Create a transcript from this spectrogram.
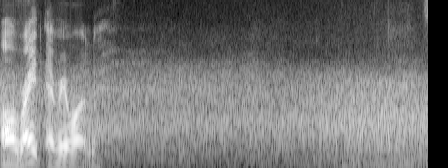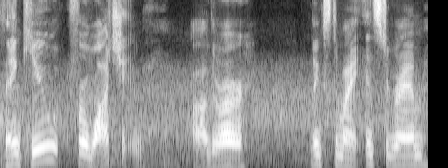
All right, everyone. Thank you for watching. Uh, there are links to my Instagram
